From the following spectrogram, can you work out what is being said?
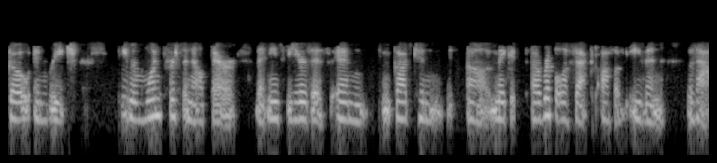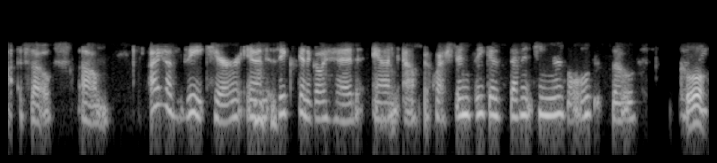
go and reach even one person out there that needs to hear this, and God can uh, make it a ripple effect off of even that. So. Um, I have Zeke here, and Zeke's going to go ahead and ask a question. Zeke is 17 years old, so uh, Cool. Zeke,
